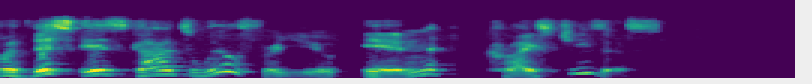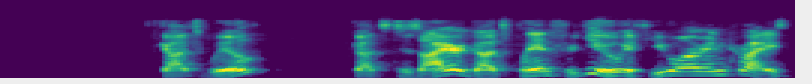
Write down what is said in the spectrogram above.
for this is God's will for you in Christ Jesus. God's will, God's desire, God's plan for you if you are in Christ,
